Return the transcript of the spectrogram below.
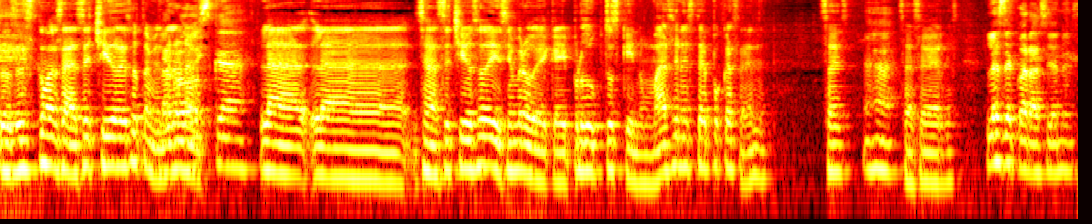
Entonces, como se hace chido eso también la de la Navidad. rosca. La, la, se hace chido eso de diciembre, güey, de que hay productos que nomás en esta época se venden. ¿Sabes? Ajá. Se hace vergas. Las decoraciones.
